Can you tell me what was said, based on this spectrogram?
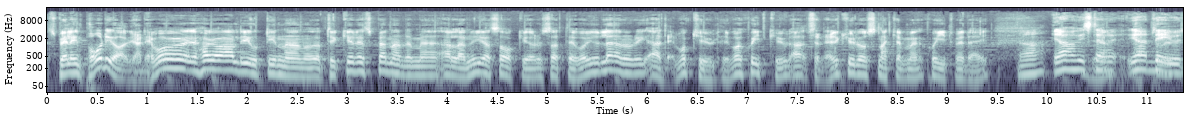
Spela in podd ja. ja det var, har jag aldrig gjort innan och jag tycker det är spännande med alla nya saker. Så att det var ju lärorikt. Ja, det var kul. Det var skitkul. Alltså, det är kul att snacka med skit med dig. Ja, ja visst är det. Ja, det är ju,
